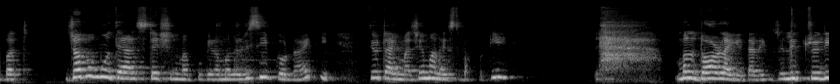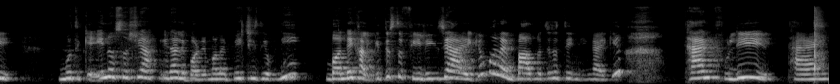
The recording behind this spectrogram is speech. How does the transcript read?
बट जब म त्यहाँ स्टेसनमा पुगेर मलाई रिसिभ गर्नु आयो नि त्यो टाइममा चाहिँ मलाई यस्तो भएको कि मलाई डर लाग्यो त्यहाँदेखि चाहिँ लिटरली म त केही नसोचिआ यिनीहरूले भरे मलाई बेचिदियो भने भन्ने खालको त्यस्तो फिलिङ चाहिँ आयो क्या। मलाई बादमा त्यस्तो थिङ्किङ आयो कि थ्याङ्कफुल्ली थ्याङ्क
